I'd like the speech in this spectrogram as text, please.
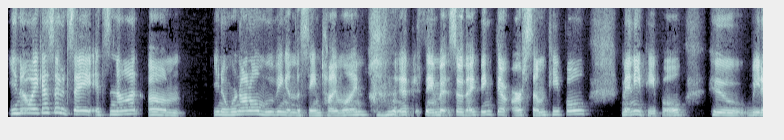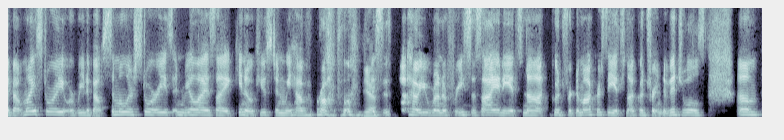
You know i guess i would say it's not um you know we're not all moving in the same timeline at the same so i think there are some people many people who read about my story or read about similar stories and realize like you know houston we have a problem. Yeah. this is not how you run a free society. It's not good for democracy. It's not good for individuals. Um,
